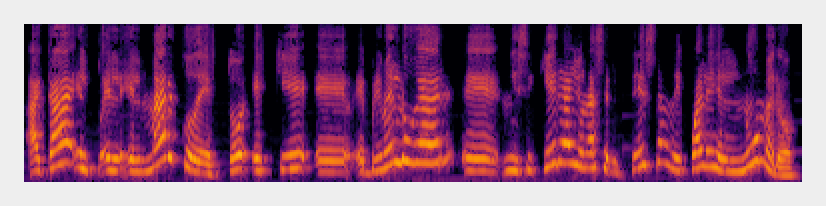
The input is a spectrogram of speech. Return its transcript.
Acá el, el, marco de esto es que, en primer lugar, ni siquiera hay una certeza de cuál es el número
